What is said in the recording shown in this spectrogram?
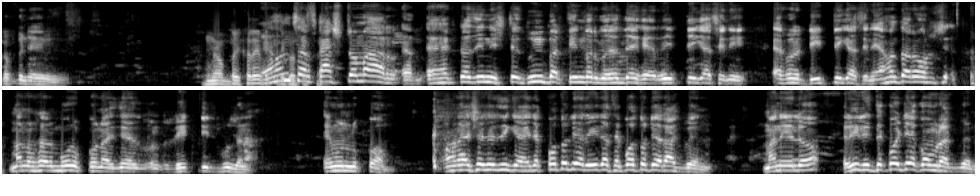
নব্বই টাকা নব্বই করে এখন স্যার কাস্টমার একটা জিনিসটা দুইবার তিনবার করে দেখে রিট ঠিক আছে নি এরপরে ডিট ঠিক আছে নি এখন তো আর মানুষ আর মূর্খ নয় যে রিট টিট বুঝে না। এমন লোক কম। এসে এটা কতটিয়া রিট আছে রাখবেন? মানে এলো রিটিতে কয়টিয়া কম রাখবেন?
